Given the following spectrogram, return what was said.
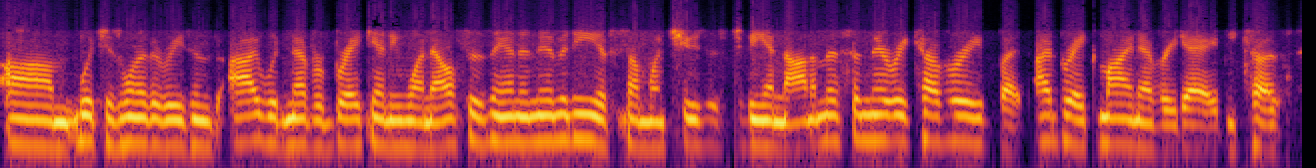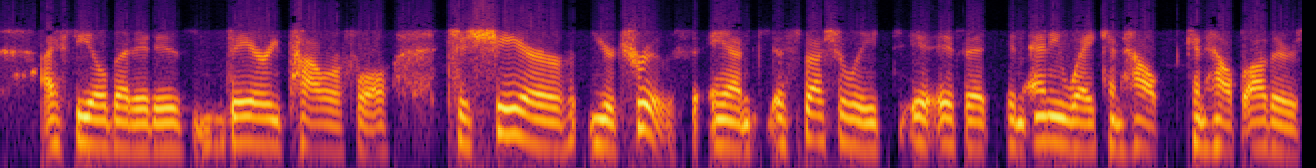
um, which is one of the reasons I would never break anyone else's anonymity if someone chooses to be anonymous in their recovery, but I break mine every day because I feel that it is very powerful to share your truth, and especially if it in any way can help can help others.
